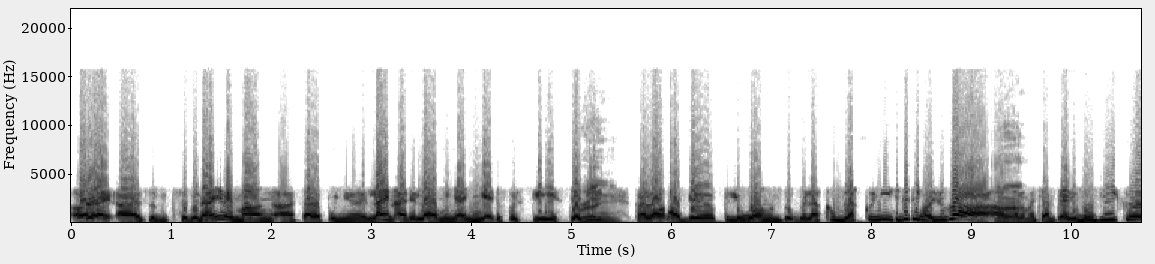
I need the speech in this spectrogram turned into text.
Alright. Uh, se- sebenarnya memang uh, Sarah punya line adalah menyanyi at the first place. Jadi Alright. kalau ada peluang untuk berlakon-berlakon ni kita tengok juga. Uh, Ha. Kalau macam telemovie ke,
